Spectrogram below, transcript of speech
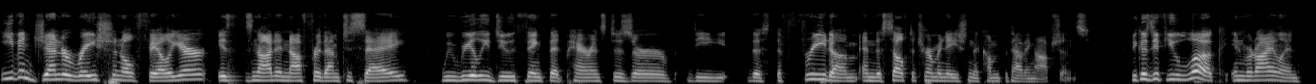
even generational failure is not enough for them to say we really do think that parents deserve the the, the freedom and the self-determination that comes with having options. Because if you look in rhode island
